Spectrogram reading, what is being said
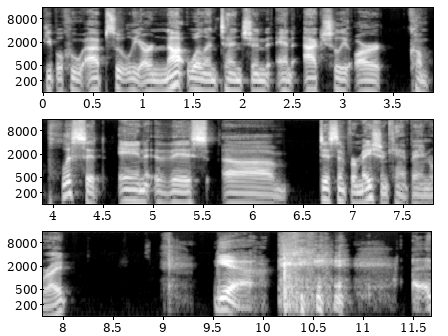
people who absolutely are not well intentioned and actually are complicit in this um, disinformation campaign, right? Yeah. Uh,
